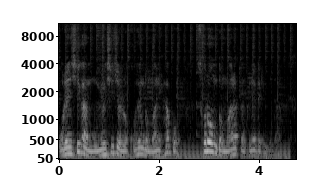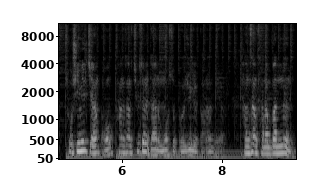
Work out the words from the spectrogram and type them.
오랜 시간 무명 시절로 고생도 많이 하고 서러움도 많았던 그녀들입니다. 초심 잃지 않고 항상 최선을 다하는 모습 보여주길 바라며 항상 사랑받는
